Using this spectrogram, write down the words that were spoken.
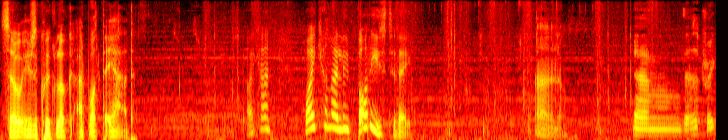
So here's a quick look at what they had. I can't. Why can't I loot bodies today? I don't know. Um, there's a trick.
